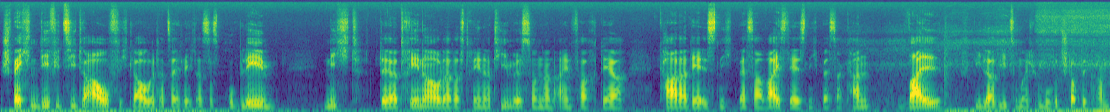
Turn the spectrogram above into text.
Schwächen, Defizite auf. Ich glaube tatsächlich, dass das Problem nicht der Trainer oder das Trainerteam ist, sondern einfach der Kader, der es nicht besser weiß, der es nicht besser kann, weil Spieler wie zum Beispiel Moritz Stoppelkamp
